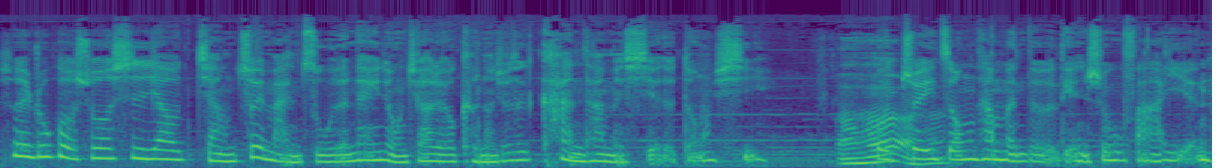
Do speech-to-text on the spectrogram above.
所以如果说是要讲最满足的那一种交流，可能就是看他们写的东西，或追踪他们的脸书发言。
